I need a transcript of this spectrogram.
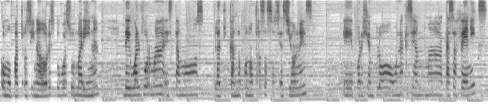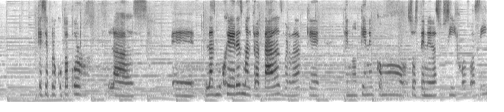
como patrocinador estuvo Azul Marina de igual forma, estamos platicando con otras asociaciones, eh, por ejemplo, una que se llama Casa Fénix, que se preocupa por las, eh, las mujeres maltratadas, ¿verdad? Que, que, no tienen cómo sostener a sus hijos o así.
